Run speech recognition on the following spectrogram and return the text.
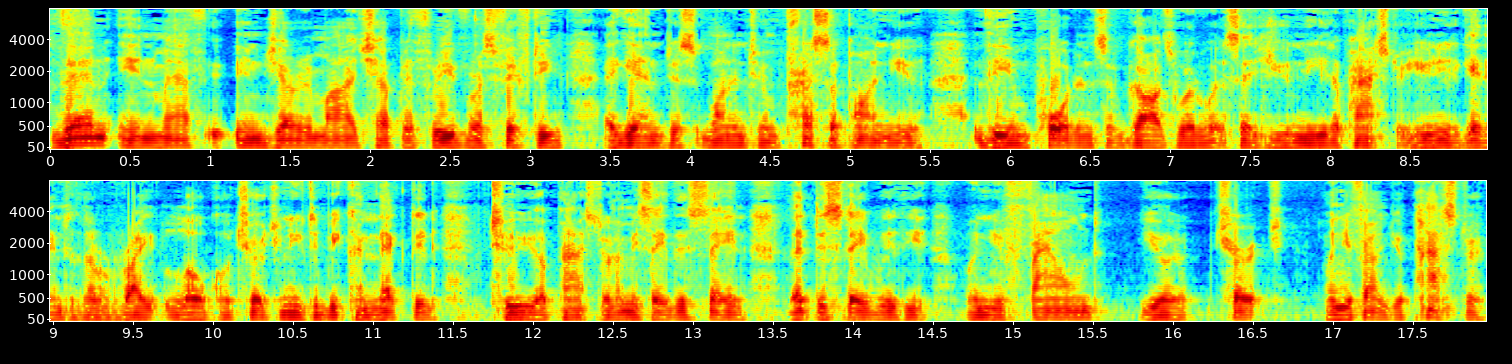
Then in Matthew, in Jeremiah chapter 3 verse 15, again, just wanting to impress upon you the importance of God's word where it says you need a pastor. You need to get into the right local church. You need to be connected to your pastor. Let me say this saying, let this stay with you. When you found your church, when you found your pastor,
